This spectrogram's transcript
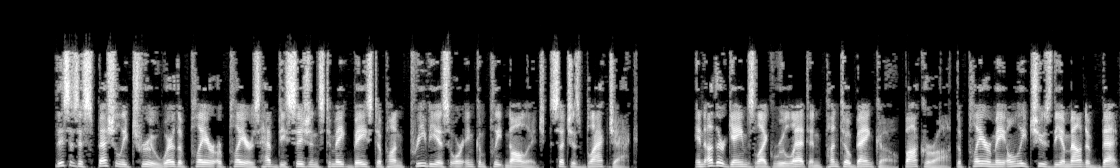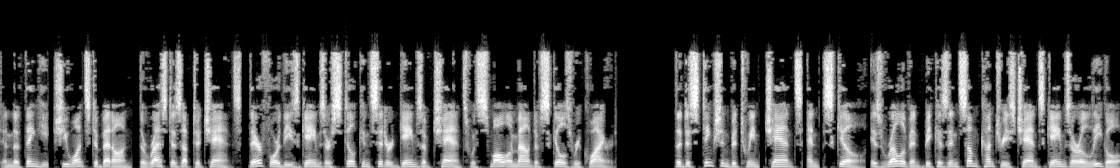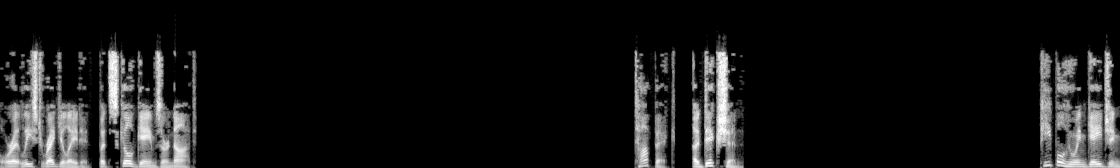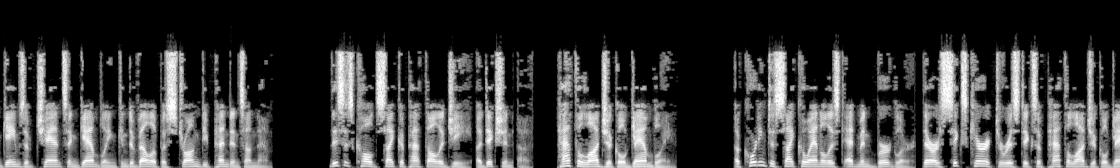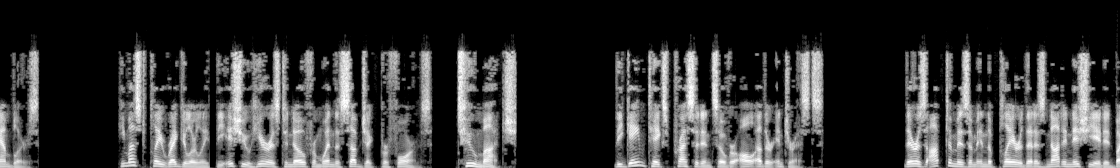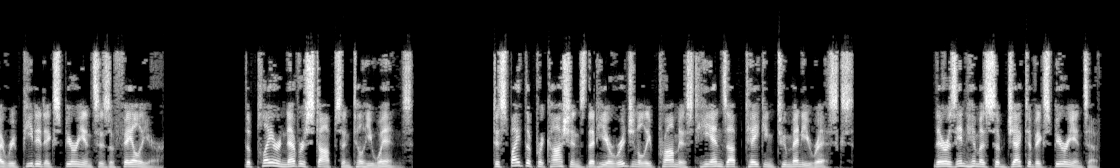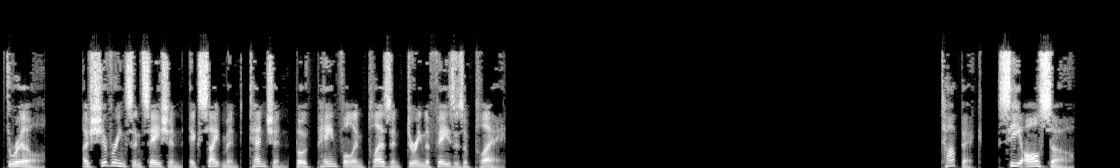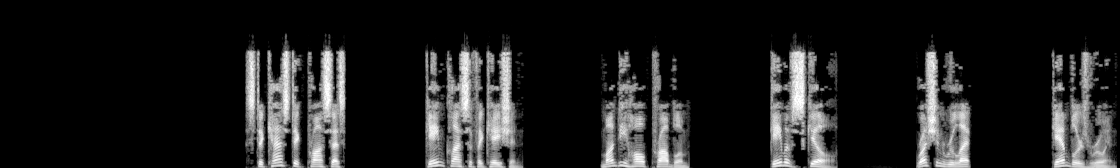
This is especially true where the player or players have decisions to make based upon previous or incomplete knowledge, such as blackjack. In other games like roulette and punto banco baccarat, the player may only choose the amount of bet and the thing he, she wants to bet on, the rest is up to chance, therefore these games are still considered games of chance with small amount of skills required. The distinction between chance and skill is relevant because in some countries chance games are illegal or at least regulated, but skill games are not. Addiction People who engage in games of chance and gambling can develop a strong dependence on them. This is called psychopathology addiction of pathological gambling. According to psychoanalyst Edmund Bergler, there are six characteristics of pathological gamblers. He must play regularly, the issue here is to know from when the subject performs too much. The game takes precedence over all other interests. There is optimism in the player that is not initiated by repeated experiences of failure. The player never stops until he wins. Despite the precautions that he originally promised he ends up taking too many risks. There is in him a subjective experience of thrill, a shivering sensation, excitement, tension, both painful and pleasant during the phases of play. See also Stochastic process Game classification Monty Hall problem Game of skill Russian roulette Gambler's ruin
